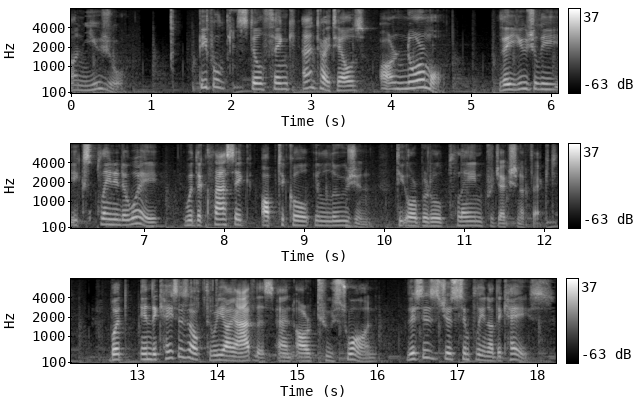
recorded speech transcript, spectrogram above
unusual. People still think anti-tails are normal. They usually explain it away with the classic optical illusion, the orbital plane projection effect. But in the cases of 3i Atlas and R2 Swan, this is just simply not the case.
